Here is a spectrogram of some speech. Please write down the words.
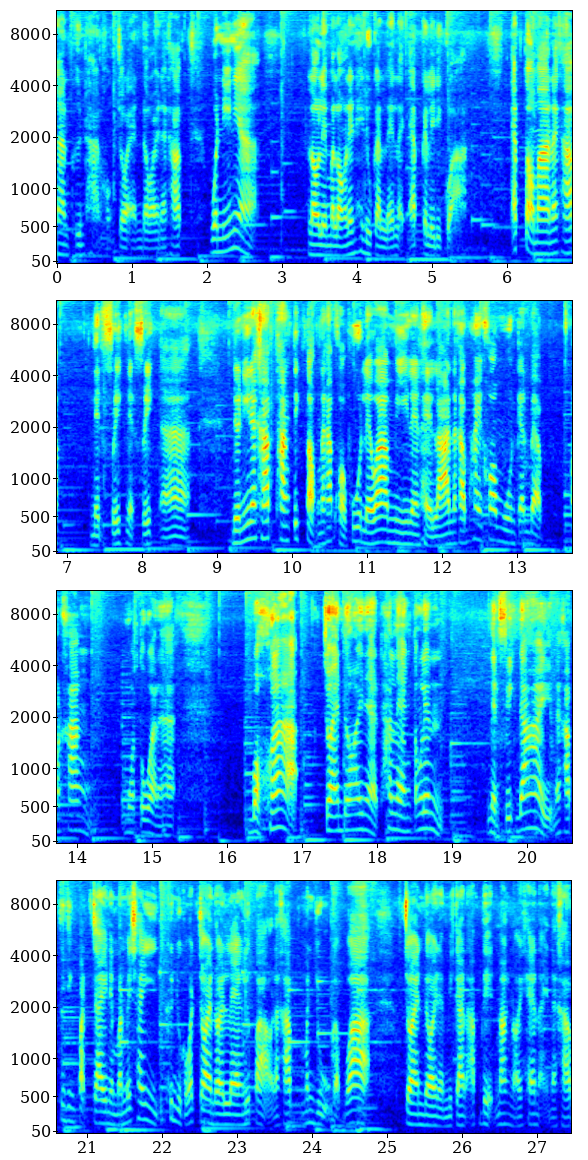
งานพื้นฐานของจอ Android นะครับ วันนี้เนี่ยเราเลยมาลองเล่นให้ดูกันหลาย ๆ แอปกันเลยดีกว่า แอปต่อมานะครับ Netflix Netflix อ่า เดี๋ยวนี้นะครับทาง TikTok นะครับขอพูดเลยว่ามีหลายๆร้านนะครับ ให้ข้อมูลกันแบบค่อนข้างมั่วตัวนะฮะบอกว่าจอ Android เนี่ยถ้าแรงต้องเล่น Netflix ได้นะครับ จริงๆ ปัจจัยเนี่ยมันไม่ใช่ขึ้นอยู่กับว่าจอ Android แรงหรือเปล่านะครับ มันอยู่กับว่าจอ Android เนี่ยมีการอัปเดตมากน้อยแค่ไหนนะครับ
